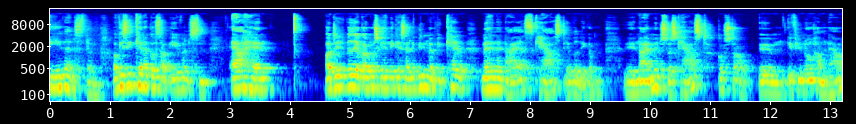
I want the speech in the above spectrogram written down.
Evaldsen. Og hvis I ikke kender Gustav Evaldsen, er han, og det ved jeg godt, måske han ikke er særlig vild med at blive kaldt, men han er Najas kæreste. Jeg ved ikke om øh, Naja Mønsters kæreste, Gustav, øh, if you know ham now.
